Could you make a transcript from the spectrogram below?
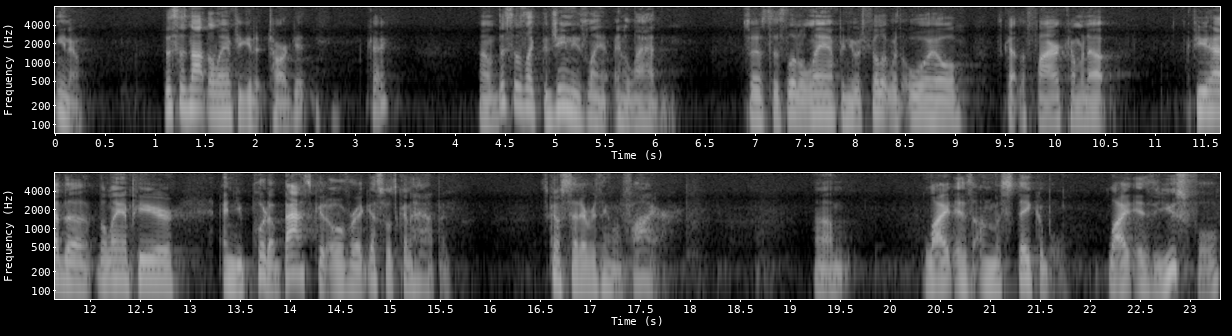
you know, this is not the lamp you get at Target, okay? Um, this is like the genie's lamp in Aladdin. So it's this little lamp, and you would fill it with oil. It's got the fire coming up. If you had the, the lamp here and you put a basket over it, guess what's going to happen? It's going to set everything on fire. Um, light is unmistakable, light is useful,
